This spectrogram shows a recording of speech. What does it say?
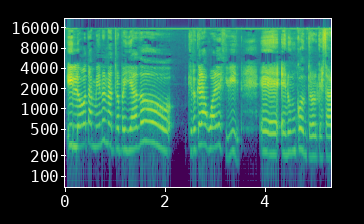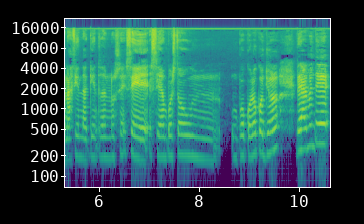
Y luego también han atropellado creo que era Guardia Civil, eh, en un control que estaban haciendo aquí, entonces no sé, se, han puesto un, un poco locos. Yo realmente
